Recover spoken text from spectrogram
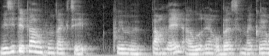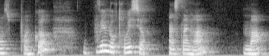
n'hésitez pas à me contacter. Vous pouvez me par mail à audrey.macohérence.com. Vous pouvez me retrouver sur Instagram, ma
